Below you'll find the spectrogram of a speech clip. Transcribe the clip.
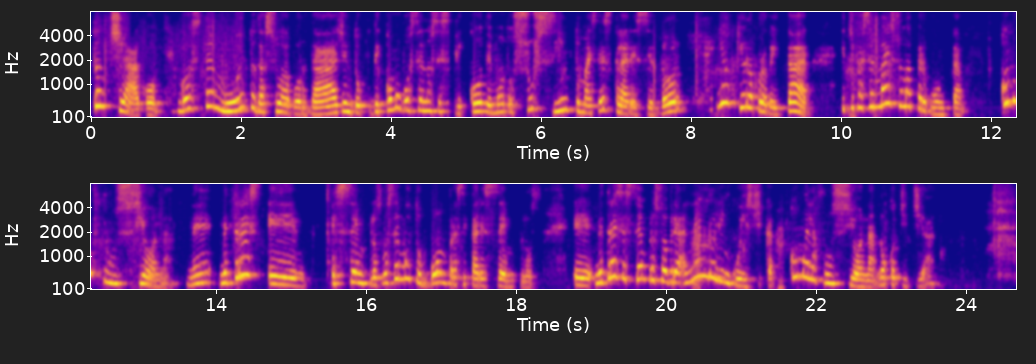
Então, Tiago, gostei muito da sua abordagem, do, de como você nos explicou de modo sucinto, mas esclarecedor. E eu quero aproveitar e te fazer mais uma pergunta. Como funciona? Né? Me traz eh, exemplos, você é muito bom para citar exemplos. Eh, me traz exemplos sobre a neurolinguística, como ela funciona no cotidiano.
